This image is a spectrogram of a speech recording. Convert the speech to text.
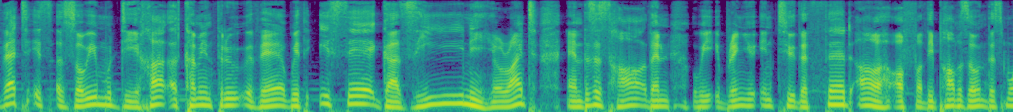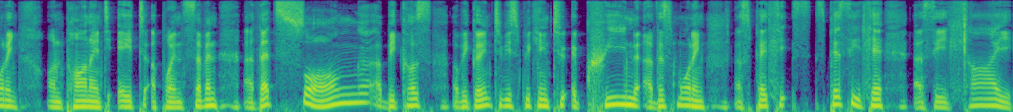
That is Zoe Mudiha uh, coming through there with Ise Gazini, all right? And this is how then we bring you into the third hour of uh, the Power Zone this morning on Power 98.7. Uh, that song, uh, because uh, we're going to be speaking to a queen uh, this morning, uh, Siphesihle Sihlayi,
